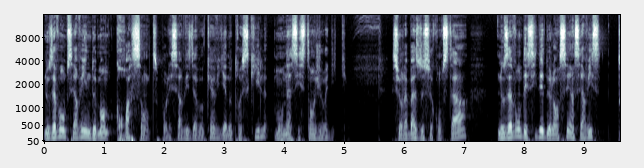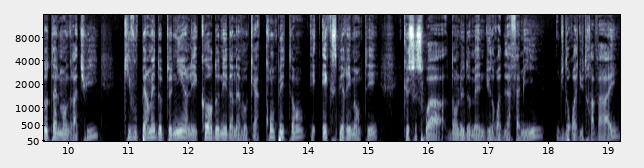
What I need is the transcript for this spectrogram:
nous avons observé une demande croissante pour les services d'avocats via notre skill Mon assistant juridique. Sur la base de ce constat, nous avons décidé de lancer un service totalement gratuit qui vous permet d'obtenir les coordonnées d'un avocat compétent et expérimenté, que ce soit dans le domaine du droit de la famille, du droit du travail,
